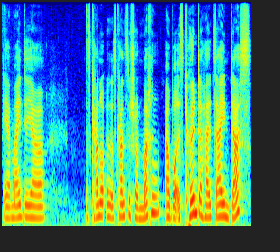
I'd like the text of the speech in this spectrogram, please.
er meinte ja, das, kann, das kannst du schon machen, aber es könnte halt sein, dass.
